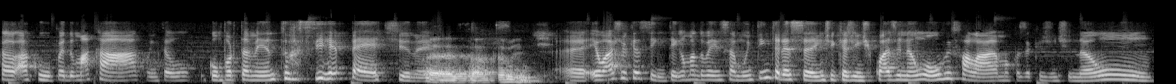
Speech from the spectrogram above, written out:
a culpa é do macaco. Então o comportamento se repete, né? É, exatamente. É, eu acho que assim, tem uma doença muito interessante que a gente quase não ouve falar, é uma coisa que a gente não,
